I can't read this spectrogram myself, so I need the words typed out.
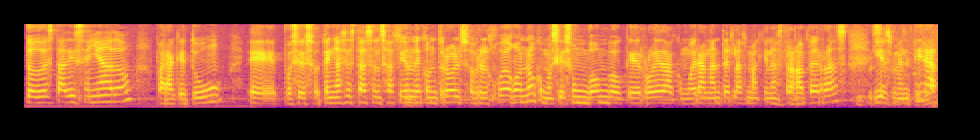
todo está diseñado para que tú, eh, pues eso, tengas esta sensación de control sobre el juego, ¿no? Como si es un bombo que rueda como eran antes las máquinas tragaperras y es mentira.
